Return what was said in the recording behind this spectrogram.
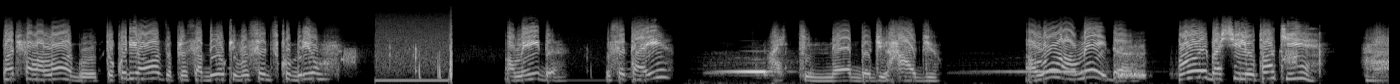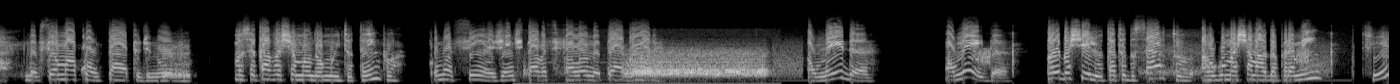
Pode falar logo? Tô curiosa pra saber o que você descobriu. Almeida, você tá aí? Ai, que merda de rádio. Alô, Almeida? Oi, Bastilho, eu tô aqui. Deve ser um mau contato de novo. Você tava chamando há muito tempo? Como assim? A gente tava se falando até agora. Almeida? Almeida? Oi, Bastilho, tá tudo certo? Alguma chamada pra mim? Que?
